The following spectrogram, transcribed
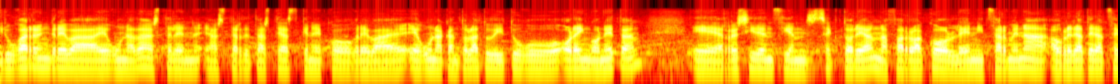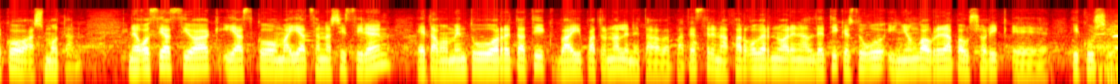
irugarren greba eguna da, astelen astarte eta asteazkeneko greba egunak antolatu ditugu oraingo honetan, e, residentzien sektorean Nafarroako lehen hitzarmena aurrera ateratzeko asmotan. Negoziazioak iazko maiatzan hasi ziren eta momentu horretatik bai patronalen eta batez ere Nafar gobernuaren aldetik ez dugu inongo aurrera pausorik e, ikusi.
